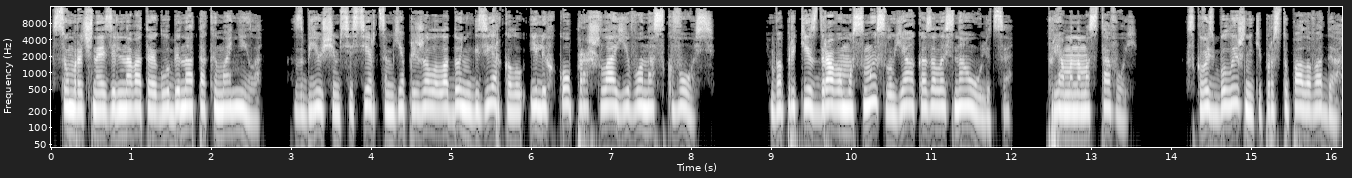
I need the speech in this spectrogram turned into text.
Сумрачная зеленоватая глубина так и манила. С бьющимся сердцем я прижала ладонь к зеркалу и легко прошла его насквозь. Вопреки здравому смыслу я оказалась на улице, прямо на мостовой. Сквозь булыжники проступала вода.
